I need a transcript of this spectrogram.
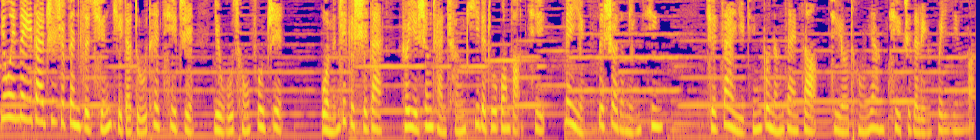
因为那一代知识分子群体的独特气质已无从复制，我们这个时代可以生产成批的珠光宝气、魅影四射的明星，却再已经不能再造具有同样气质的林徽因了。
